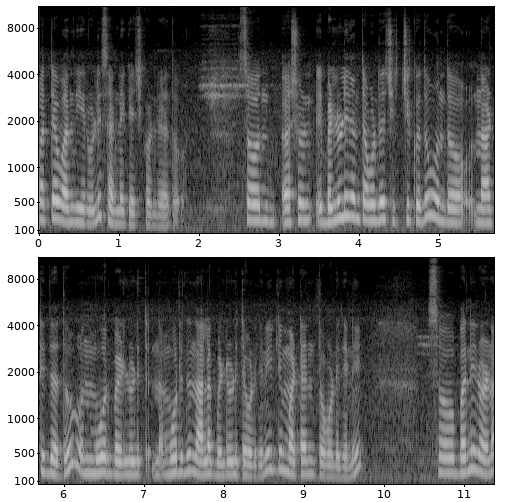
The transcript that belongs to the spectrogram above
ಮತ್ತು ಒಂದು ಈರುಳ್ಳಿ ಸಣ್ಣಗೆ ಹೆಚ್ಕೊಂಡಿರೋದು. ಸೊ ಒಂದು ಶುಂ ಬೆಳ್ಳುಳ್ಳಿ ನಾನು ತೊಗೊಂಡಿದ್ದು ಚಿಕ್ಕ ಚಿಕ್ಕದು, ಒಂದು ನಾಟಿದ್ದದು ಒಂದು ಮೂರು ಬೆಳ್ಳುಳ್ಳಿ ಮೂರಿಂದ ನಾಲ್ಕು ಬೆಳ್ಳುಳ್ಳಿ ತೊಗೊಂಡಿದ್ದೀನಿ. ಇಲ್ಲಿ ಮಟನ್ ತೊಗೊಂಡಿದ್ದೀನಿ. ಸೊ ಬನ್ನಿ ನೋಡೋಣ.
